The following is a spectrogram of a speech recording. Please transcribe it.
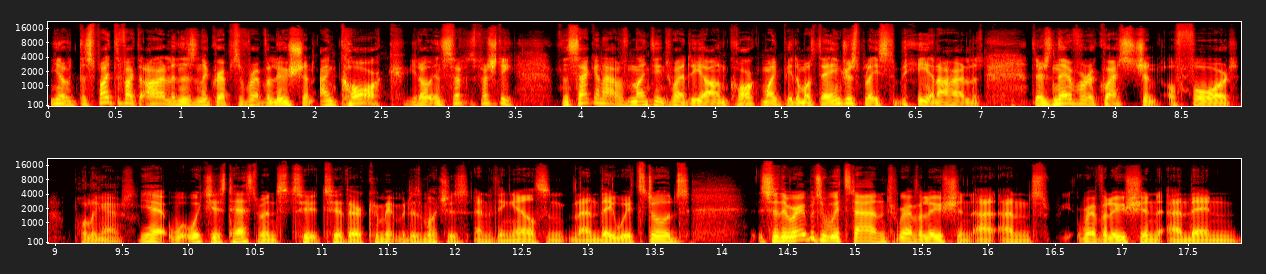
you know, despite the fact that Ireland is in the grips of revolution and Cork, you know, in- especially from the second half of 1920 on, Cork might be the most dangerous place to be in Ireland. There's never a question of Ford pulling out. Yeah, which is testament to, to their commitment as much as anything else, and, and they withstood. So they were able to withstand revolution and, and revolution, and then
